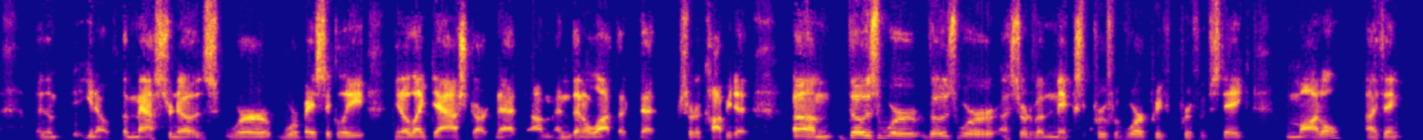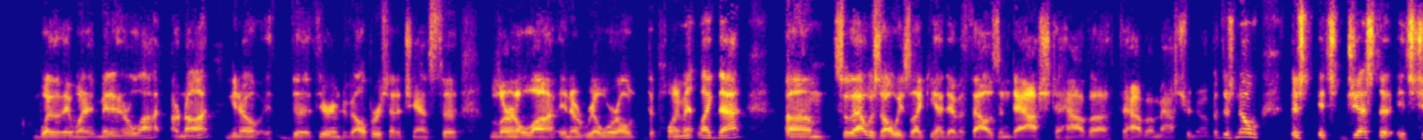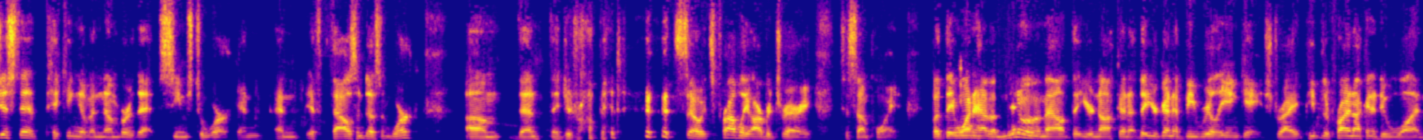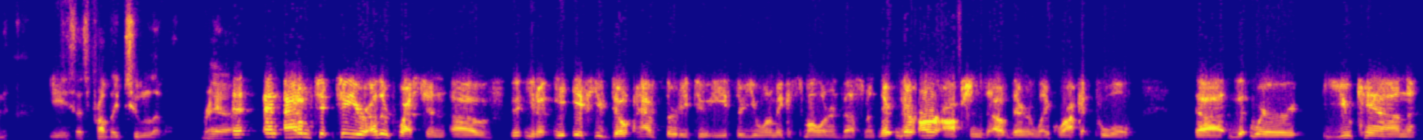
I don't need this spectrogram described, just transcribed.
you know the master nodes were were basically you know like dash darknet um, and then a lot that that sort of copied it. Um, those were those were a sort of a mixed proof of work proof, proof of stake model. I think whether they want to admit it or lot or not you know the ethereum developers had a chance to learn a lot in a real world deployment like that um, so that was always like you had to have a thousand dash to have a to have a master node. But there's no there's it's just a it's just a picking of a number that seems to work. And and if thousand doesn't work, um, then they do drop it. so it's probably arbitrary to some point. But they want to have a minimum amount that you're not gonna that you're gonna be really engaged, right? People they're probably not gonna do one ETH. That's probably too little. Right. And, and, Adam, to, to your other question of, you know, if you don't have 32 ETH or you want to make a smaller investment, there, there are options out there like Rocket Pool uh, that, where you can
